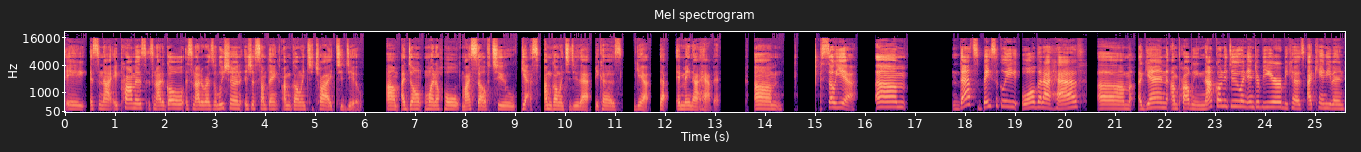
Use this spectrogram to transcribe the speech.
a it's not a promise, it's not a goal, it's not a resolution. It's just something I'm going to try to do. Um, I don't want to hold myself to, yes, I'm going to do that because, yeah, that it may not happen. Um, so yeah, um, that's basically all that I have. Um, again, I'm probably not going to do an year because I can't even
